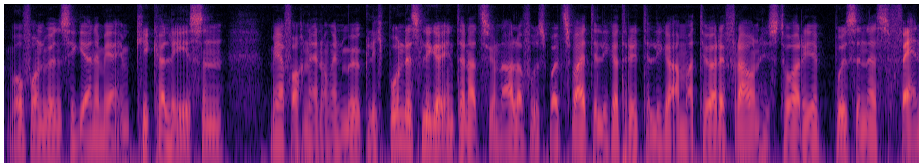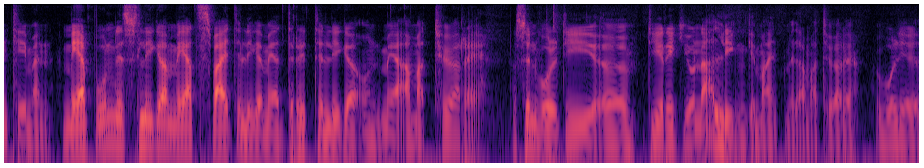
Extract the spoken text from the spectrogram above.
Wovon würden Sie gerne mehr im Kicker lesen? Mehrfachnennungen möglich. Bundesliga, internationaler Fußball, zweite Liga, dritte Liga, Amateure, Frauenhistorie, Business, Fanthemen. Mehr Bundesliga, mehr zweite Liga, mehr dritte Liga und mehr Amateure. Das sind wohl die, äh, die Regionalligen gemeint mit Amateure, obwohl die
